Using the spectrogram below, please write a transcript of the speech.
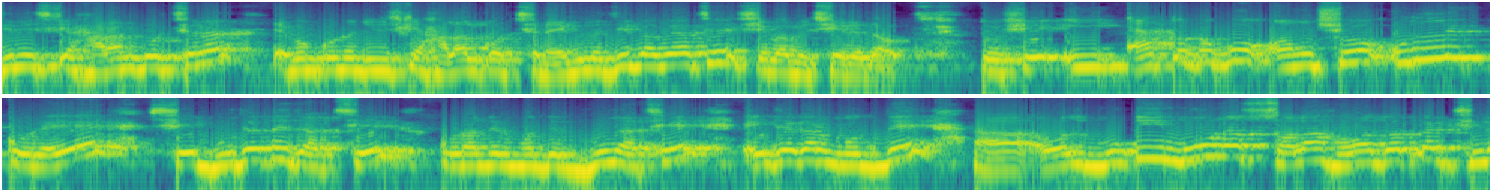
জিনিসকে হারাম করছে না এবং কোনো জিনিসকে হালাল করছে না। এগুলো যেভাবে আছে, সেভাবে ছেড়ে দাও। তো সে এই এতটুকু অংশ উল্লেখ করে সে বুঝাতে যাচ্ছে কোরআনের মধ্যে ভুল আছে, এই জায়গার মধ্যে অল মুকিমুন সলা হওয়া দরকার ছিল,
